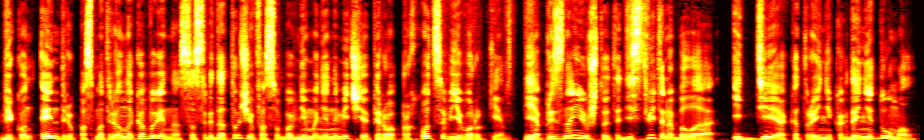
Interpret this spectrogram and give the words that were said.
Викон Эндрю посмотрел на Гавейна, сосредоточив особое внимание на мече первопроходца в его руке. «Я признаю, что это действительно была идея, о которой я никогда не думал.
